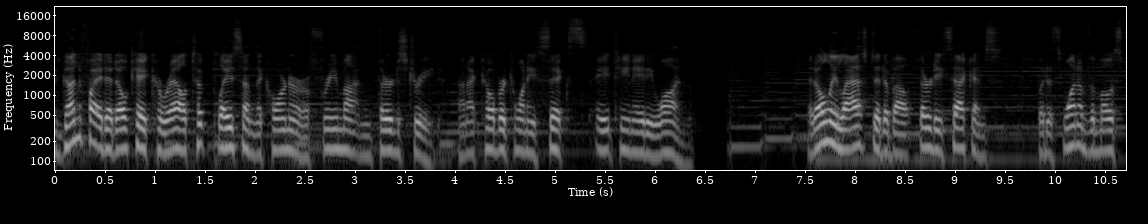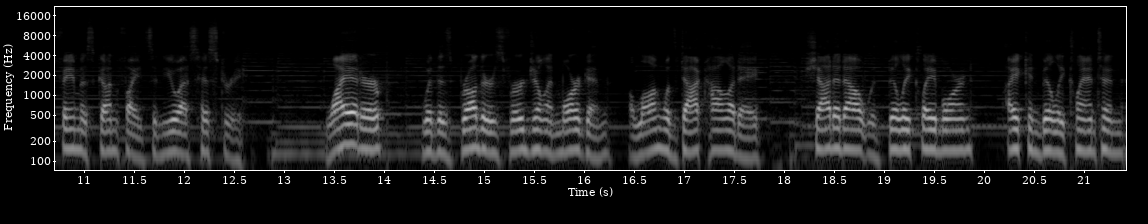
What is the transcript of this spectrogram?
The gunfight at OK Corral took place on the corner of Fremont and 3rd Street on October 26, 1881. It only lasted about 30 seconds, but it's one of the most famous gunfights in U.S. history. Wyatt Earp, with his brothers Virgil and Morgan, along with Doc Holliday, shot it out with Billy Claiborne, Ike and Billy Clanton,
